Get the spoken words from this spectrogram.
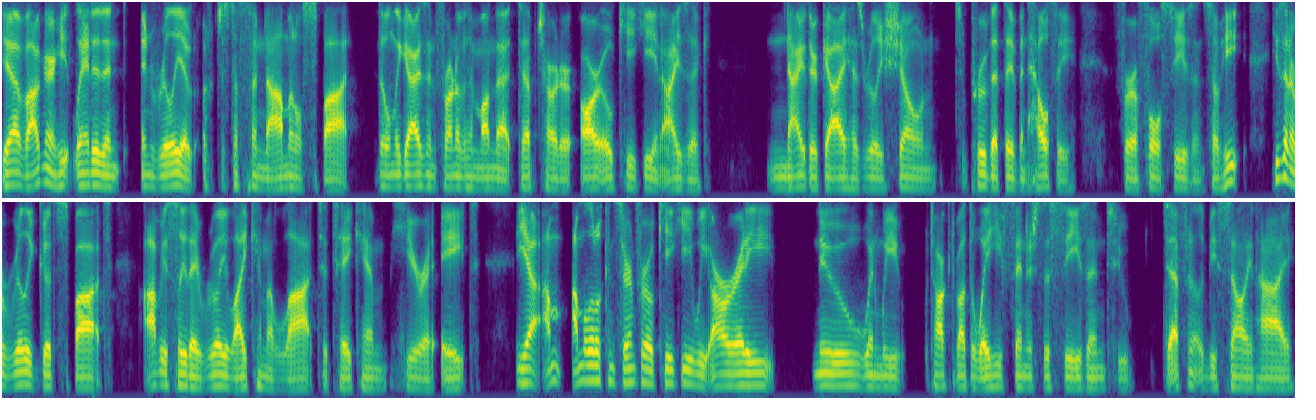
Yeah, Wagner, he landed in, in really a, just a phenomenal spot. The only guys in front of him on that depth chart are Okeke and Isaac. Neither guy has really shown to prove that they've been healthy for a full season. So he he's in a really good spot. Obviously, they really like him a lot to take him here at eight. Yeah, I'm I'm a little concerned for Okeke. We already knew when we talked about the way he finished the season to definitely be selling high.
